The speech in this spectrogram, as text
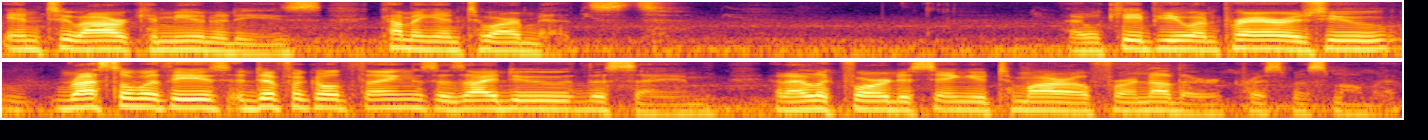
into our communities, coming into our midst. I will keep you in prayer as you wrestle with these difficult things, as I do the same. And I look forward to seeing you tomorrow for another Christmas moment.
